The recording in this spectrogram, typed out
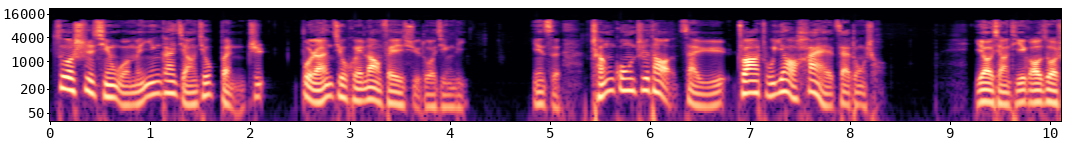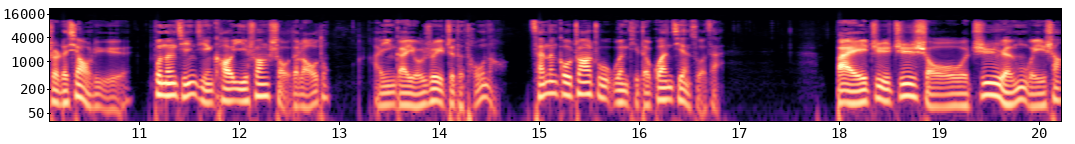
做事情我们应该讲究本质，不然就会浪费许多精力。因此，成功之道在于抓住要害再动手。”要想提高做事的效率，不能仅仅靠一双手的劳动，还应该有睿智的头脑，才能够抓住问题的关键所在。百智之首，知人为上；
